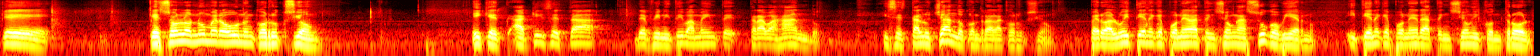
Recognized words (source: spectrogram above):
que, que son los número uno en corrupción y que aquí se está definitivamente trabajando y se está luchando contra la corrupción. Pero a Luis tiene que poner atención a su gobierno y tiene que poner atención y control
